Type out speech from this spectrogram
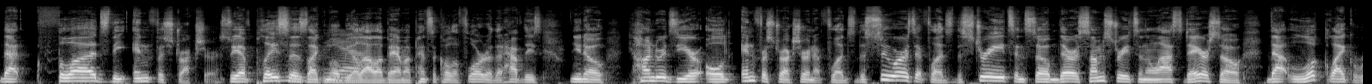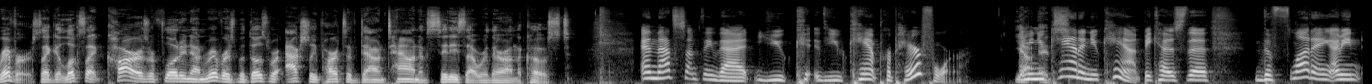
that floods the infrastructure. So you have places mm-hmm. like Mobile, yeah. Alabama, Pensacola, Florida that have these, you know, hundreds year old infrastructure and it floods the sewers, it floods the streets. And so there are some streets in the last day or so that look like rivers. Like it looks like cars are floating down rivers, but those were actually parts of downtown of cities that were there on the coast. and that's something that you you can't prepare for. Yeah, I mean, you can and you can't because the the flooding. I mean,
